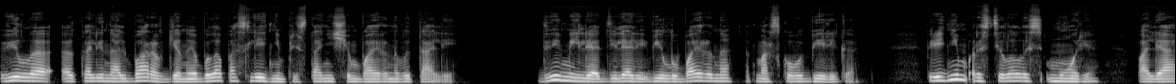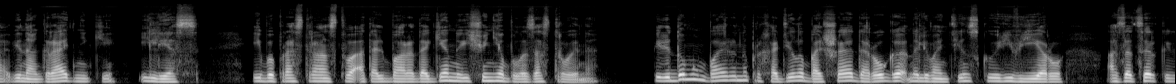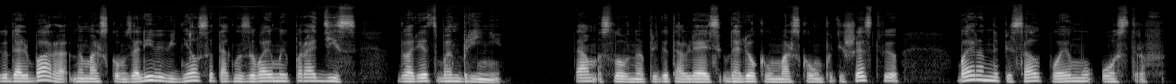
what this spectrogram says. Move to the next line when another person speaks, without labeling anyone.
Вилла э, Калина Альбара в Генуе была последним пристанищем Байрона в Италии. Две мили отделяли виллу Байрона от морского берега. Перед ним расстилалось море, поля, виноградники и лес, ибо пространство от Альбара до Генуи еще не было застроено. Перед домом Байрона проходила большая дорога на Левантинскую ривьеру, а за церковью Дальбара на морском заливе виднелся так называемый Парадис, дворец Банбрини. Там, словно приготовляясь к далекому морскому путешествию, Байрон написал поэму Остров.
